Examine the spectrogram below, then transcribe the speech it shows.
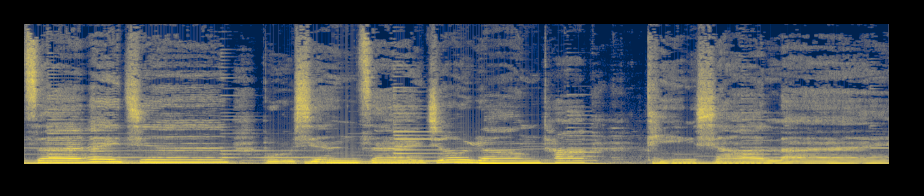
再见，不如现在就让它停下来。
